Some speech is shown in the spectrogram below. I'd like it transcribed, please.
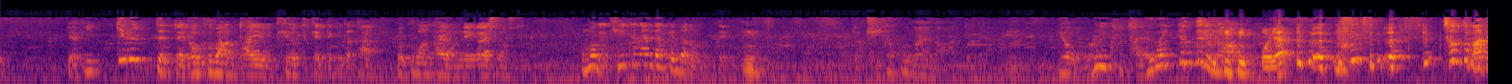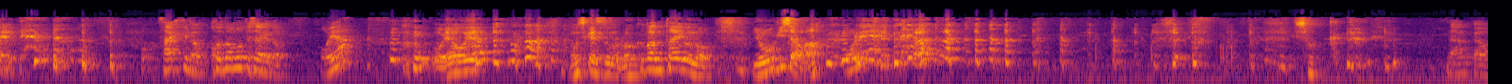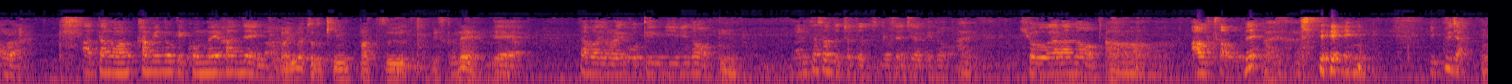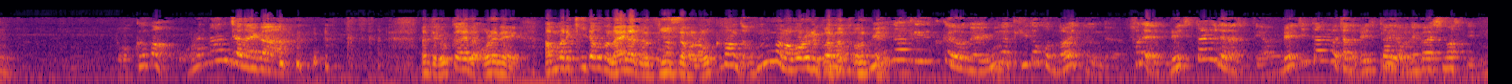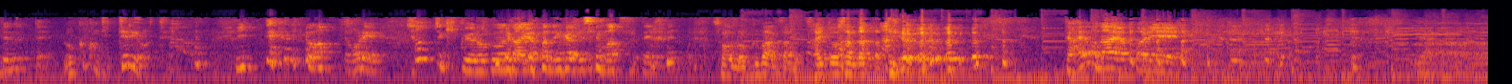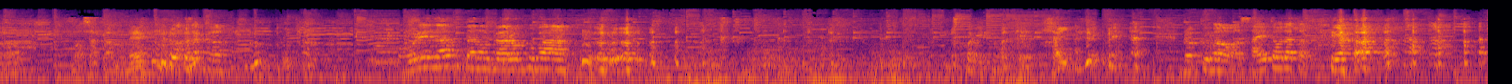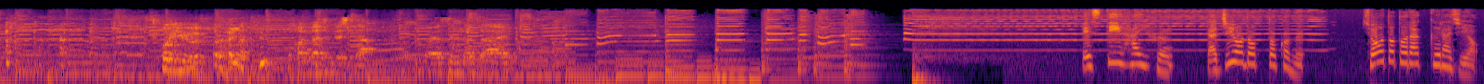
いや言ってるって言って6番対応気をつけてくださいあ6番対応お願いしますってお前が聞いてないだけだろうって。いやうん聞いたことないなって言っていや俺行くと大概言ってるけどな。おや？ちょっと待て。っ てさっきの子供としたけどおや？おやおや？もしかしてその6番対応の容疑者は？俺？ショック。なんかほら頭髪の毛こんな感じや今。まあ今ちょっと金髪ですかね。でたまに俺お気に入りのうん成田さんとちょっと路線違うけど、はい。ヒョウ柄のあアウターをね、着て行くじゃん。あうん。6番俺なんじゃないかな。だってよく考えたら俺ねあんまり聞いたことないなと思って聞いてたから6番ってこんな流れるかなと思って。みんな聞くけどねみんな聞いたことないって言うんだよそれレジ対応じゃないですかって。レジ対応はちゃんとレジ対応お願いしますって言ってるって。6番って言ってるよって。言ってるよ。って俺しょっちゅう聞くよ6番対応お願いしますって。その6番さん斉藤さんだったっていう。だよなやっぱり。いやーまさかのね。まさか俺だったのか6番。はい6番は斎藤だった という、はい。お話でした。おやすみなさい。ST-radio.com ショートトラックラジオ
